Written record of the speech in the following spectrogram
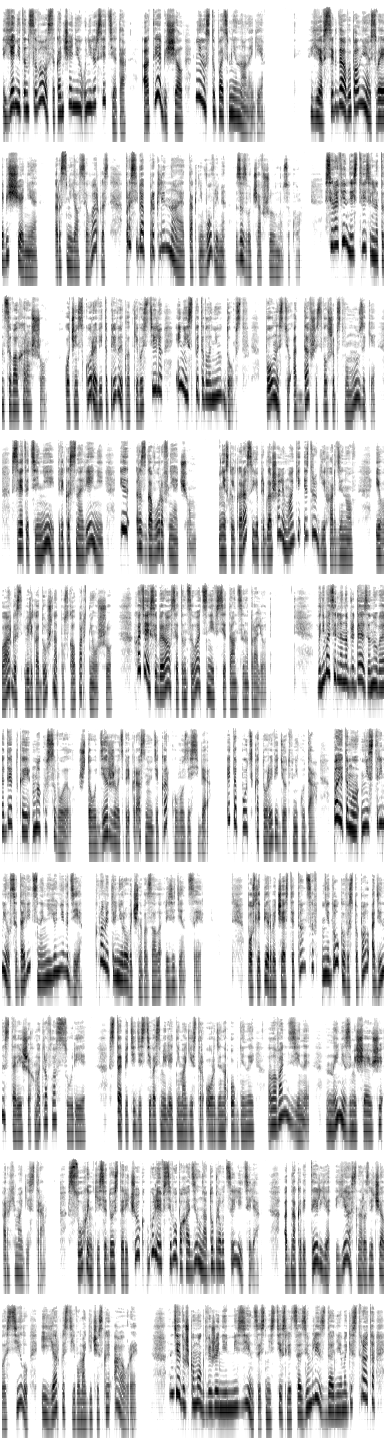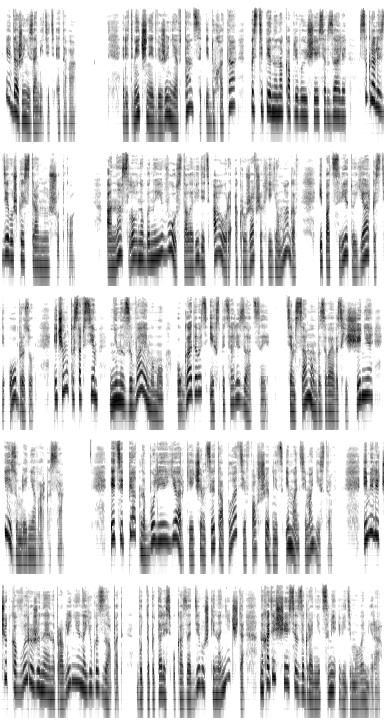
«Я не танцевала с окончания университета, а ты обещал не наступать мне на ноги». «Я всегда выполняю свои обещания», — рассмеялся Варгас, про себя проклиная так не вовремя зазвучавшую музыку. Серафин действительно танцевал хорошо. Очень скоро Вита привыкла к его стилю и не испытывала неудобств, полностью отдавшись волшебству музыки, света теней, прикосновений и разговоров ни о чем. Несколько раз ее приглашали маги из других орденов, и Варгас великодушно отпускал партнершу, хотя и собирался танцевать с ней все танцы напролет. Внимательно наблюдая за новой адепткой, маг усвоил, что удерживать прекрасную дикарку возле себя — это путь, который ведет в никуда. Поэтому не стремился давить на нее нигде, кроме тренировочного зала резиденции. После первой части танцев недолго выступал один из старейших метров Лассурии, 158-летний магистр ордена огненной Лавандины, ныне замещающий архимагистра. Сухонький седой старичок более всего походил на доброго целителя, однако Вителья ясно различала силу и яркость его магической ауры. Дедушка мог движением мизинца снести с лица земли здание магистрата и даже не заметить этого. Ритмичные движения в танце и духота, постепенно накапливающиеся в зале, сыграли с девушкой странную шутку. Она словно бы наяву стала видеть ауры окружавших ее магов и по цвету, яркости, образу и чему-то совсем неназываемому угадывать их специализации, тем самым вызывая восхищение и изумление Варгаса. Эти пятна более яркие, чем цвета платьев волшебниц и мантий магистров, имели четко выраженное направление на юго-запад, будто пытались указать девушке на нечто, находящееся за границами видимого мира.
